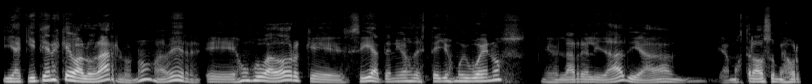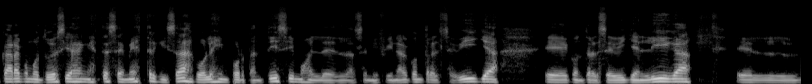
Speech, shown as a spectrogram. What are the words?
Y aquí tienes que valorarlo, ¿no? A ver, eh, es un jugador que sí ha tenido destellos muy buenos, es la realidad, y ha, mostrado su mejor cara, como tú decías, en este semestre, quizás goles importantísimos, el de la semifinal contra el Sevilla, eh, contra el Sevilla en Liga, el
